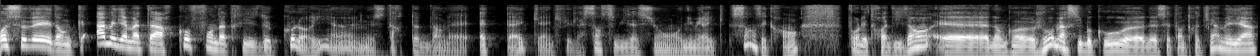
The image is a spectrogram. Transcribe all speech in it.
recevez donc Amélia Matar, cofondatrice de Coloris, hein, une start-up dans les EdTech hein, qui fait de la sensibilisation au numérique sans écran pour les 3-10 ans. Et donc, euh, je vous remercie beaucoup euh, de cet entretien, Amélia.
